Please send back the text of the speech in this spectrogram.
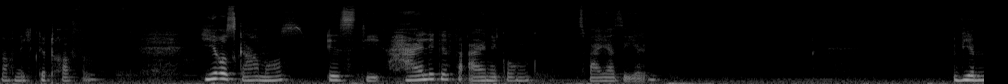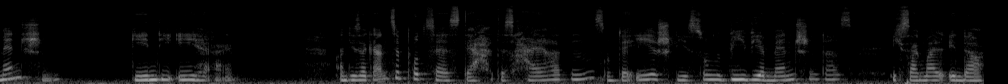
noch nicht getroffen. Hirus Gamos ist die heilige Vereinigung zweier Seelen. Wir Menschen gehen die Ehe ein. Und dieser ganze Prozess der, des Heiratens und der Eheschließung, wie wir Menschen das, ich sage mal, in der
